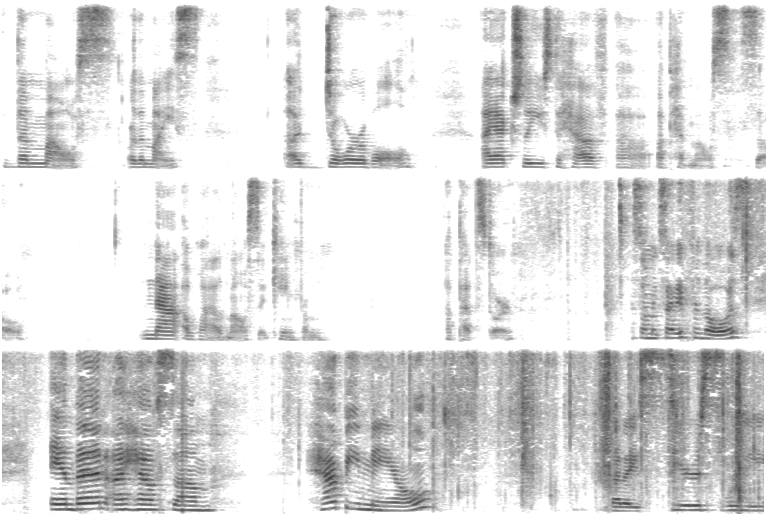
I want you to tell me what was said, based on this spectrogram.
the mouse or the mice, adorable. I actually used to have uh, a pet mouse, so not a wild mouse. It came from a pet store. So I'm excited for those. And then I have some Happy Mail that I seriously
